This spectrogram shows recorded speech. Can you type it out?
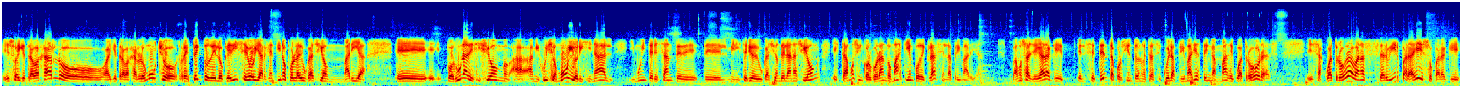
eso hay que trabajarlo, hay que trabajarlo mucho. Respecto de lo que dice hoy Argentinos por la Educación, María, eh, eh, por una decisión, a, a mi juicio, muy original y muy interesante de- del Ministerio de Educación de la Nación, estamos incorporando más tiempo de clase en la primaria. Vamos a llegar a que el 70% de nuestras escuelas primarias tengan más de cuatro horas. Esas cuatro horas van a servir para eso, para que,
